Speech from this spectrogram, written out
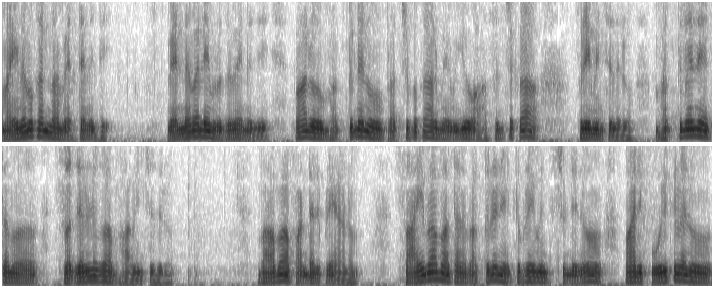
మైనము కన్నా మెత్తనిది వెన్నవలే మృదువైనది. వారు భక్తులను ప్రత్యుపకారమేమియో ఆశించక ప్రేమించెదరు. భక్తులనే తమ స్వజనులుగా భావించెదరు. బాబా పండరి ప్రయాణం. సాయిబాబా తన భక్తులను ఎట్లు ప్రేమించుచుండెనో? వారి కోరికలను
